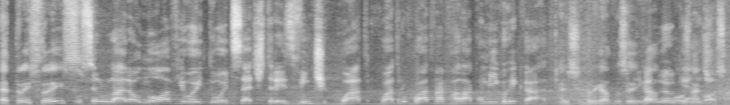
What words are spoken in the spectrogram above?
É 33? O celular é o 988732444. Vai falar comigo, Ricardo. É isso. Obrigado você, Obrigado, Ricardo. Bons negócios.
